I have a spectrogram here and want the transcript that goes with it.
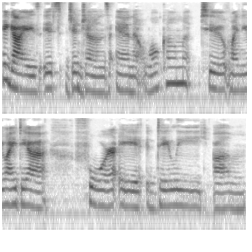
Hey guys, it's Jen Jones and welcome to my new idea for a daily, um,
